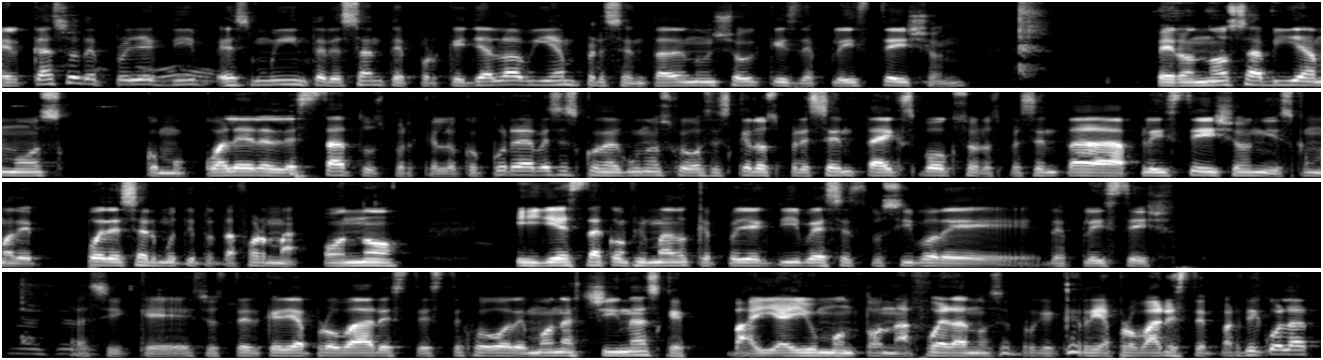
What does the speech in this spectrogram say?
El caso de Project Eve es muy interesante porque ya lo habían presentado en un showcase de PlayStation, pero no sabíamos como cuál era el estatus, porque lo que ocurre a veces con algunos juegos es que los presenta Xbox o los presenta PlayStation y es como de puede ser multiplataforma o no. Y ya está confirmado que Project Eve es exclusivo de, de PlayStation. Así que si usted quería probar este, este juego de monas chinas, que vaya hay un montón afuera, no sé por qué querría probar este particular.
